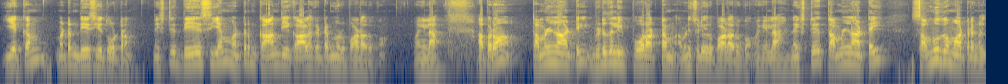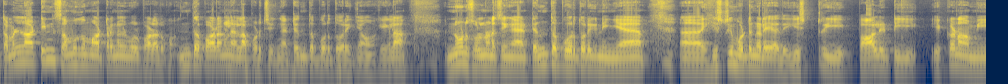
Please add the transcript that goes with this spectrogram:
இயக்கம் மற்றும் தேசிய தோற்றம். நெக்ஸ்ட்டு தேசியம் மற்றும் காந்திய காலகட்டம்னு ஒரு பாடம் இருக்கும். ஓகேங்களா? அப்புறம் தமிழ்நாட்டில் விடுதலை போராட்டம் அப்படின்னு சொல்லி ஒரு பாடம் இருக்கும் ஓகேங்களா? நெக்ஸ்ட்டு தமிழ்நாட்டை சமூக மாற்றங்கள் தமிழ்நாட்டின் சமூக மாற்றங்கள் ஒரு பாடம் இருக்கும். இந்த பாடங்கள் நல்லா படிச்சுங்க டென்த்தை பொறுத்த வரைக்கும் ஓகேங்களா? இன்னொன்று சொல்லணும்னு நினச்சிங்க டென்த்தை பொறுத்த வரைக்கும் நீங்கள் ஹிஸ்ட்ரி மட்டும் கிடையாது. ஹிஸ்ட்ரி பாலிட்டி எக்கனாமி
